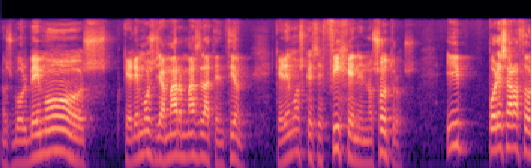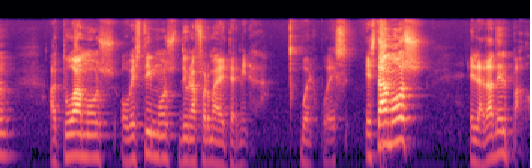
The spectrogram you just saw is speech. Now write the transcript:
Nos volvemos, queremos llamar más la atención, queremos que se fijen en nosotros, y por esa razón actuamos o vestimos de una forma determinada. Bueno, pues estamos en la edad del pavo.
